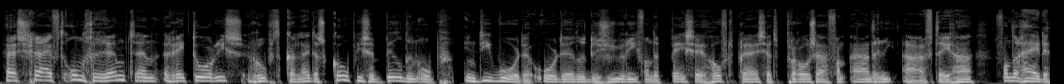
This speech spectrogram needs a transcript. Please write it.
Hij schrijft ongeremd en retorisch, roept kaleidoscopische beelden op. In die woorden oordeelde de jury van de PC-hoofdprijs... het proza van Adrie, AFTH, van der Heijden.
